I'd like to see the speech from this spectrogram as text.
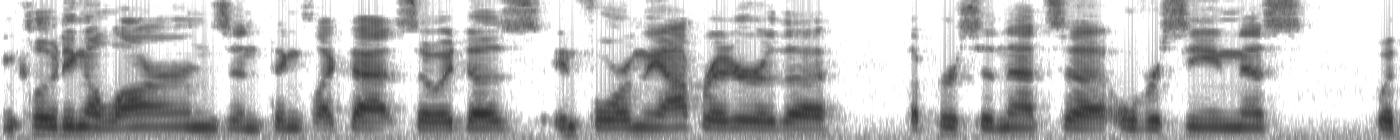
including alarms and things like that. So it does inform the operator of the the person that's uh, overseeing this with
